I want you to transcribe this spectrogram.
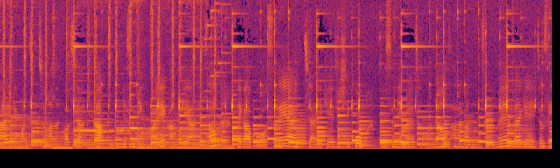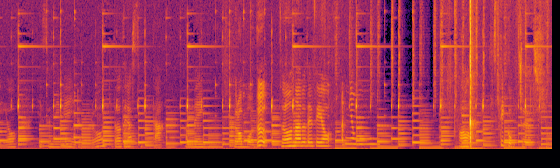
나에게만 집중하는 것이 아니라 예수님과의 관계 안에서 내가 무엇을 해야 할지 알게 해주시고 예수님을 전하며 살아가는 삶을 살게 해주세요. 예수님의 이름으로 기도드렸습니다. 아멘. 그럼 모두 좋은 하루 되세요. 안녕. 아, 스티커 붙여야지.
